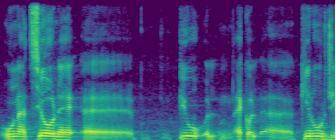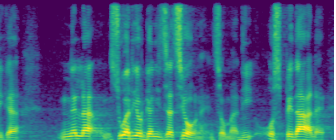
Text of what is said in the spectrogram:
un'azione eh, più ecco, eh, chirurgica nella sua riorganizzazione insomma, di ospedale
